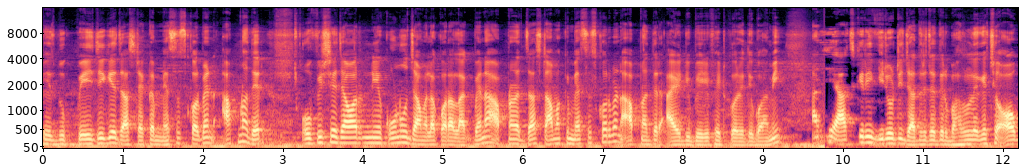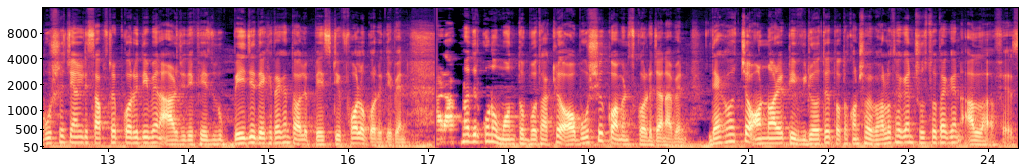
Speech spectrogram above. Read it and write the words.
ফেসবুক পেজে গিয়ে জাস্ট একটা মেসেজ করবেন। আপনাদের অফিসে যাওয়ার নিয়ে কোনো ঝামেলা করা লাগবে না। আপনারা জাস্ট আমাকে মেসেজ করবেন, আপনাদের আইডি ভেরিফাইড করে দেবো আমি। আর হ্যাঁ আজকের এই ভিডিওটি যাদের যাদের ভালো লেগেছে, অবশ্যই চ্যানেলটি সাবস্ক্রাইব করে দিবেন। আর যদি ফেসবুক পেজে দেখে থাকেন, তাহলে পেজটি ফলো করে দেবেন। আর আপনাদের কোনো মন্তব্য থাকলে অবশ্যই কমেন্টস করে জানাবেন। দেখা হচ্ছে অন্য আরেকটি ভিডিওতে ততক্ষণ সবাই ভালো থাকেন, সুস্থ থাকেন। আল্লাহ হাফেজ।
